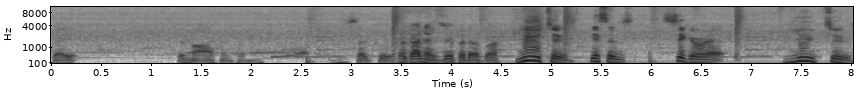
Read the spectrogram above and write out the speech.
date with my iPhone camera. This is so cool. Look, I know Jupiter, bro. YouTube, this is cigarette. YouTube.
